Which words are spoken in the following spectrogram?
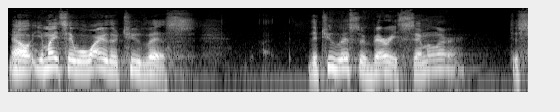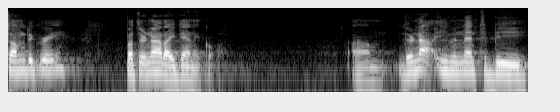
Now, you might say, well, why are there two lists? The two lists are very similar to some degree, but they're not identical. Um, they're not even meant to be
